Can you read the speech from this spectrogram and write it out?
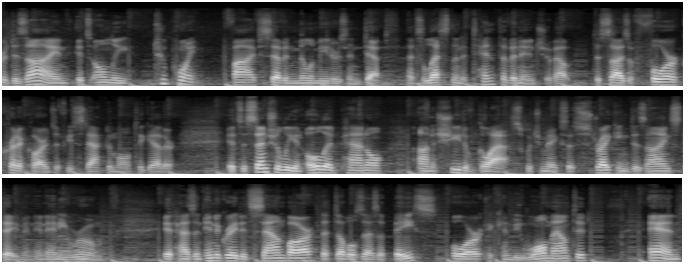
For design, it's only 2.57 millimeters in depth. That's less than a tenth of an inch, about the size of four credit cards if you stacked them all together. It's essentially an OLED panel on a sheet of glass, which makes a striking design statement in any room. It has an integrated soundbar that doubles as a base, or it can be wall mounted. And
